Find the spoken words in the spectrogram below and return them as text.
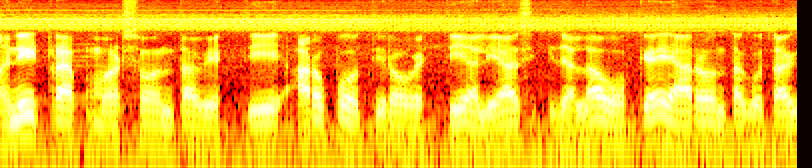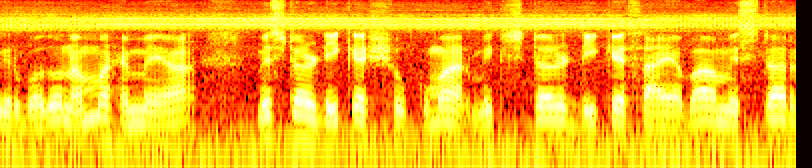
ಹನಿ ಟ್ರ್ಯಾಪ್ ಮಾಡಿಸುವಂಥ ವ್ಯಕ್ತಿ, ಆರೋಪ ಹೊತ್ತಿರೋ ವ್ಯಕ್ತಿ ಅಲಿಯಾಸ್, ಇದೆಲ್ಲ ಓಕೆ, ಯಾರು ಅಂತ ಗೊತ್ತಾಗಿರ್ಬೋದು ನಮ್ಮ ಹೆಮ್ಮೆಯ mister D K Shivakumar, mister D K ಸಾಹೇಬ, ಮಿಸ್ಟರ್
